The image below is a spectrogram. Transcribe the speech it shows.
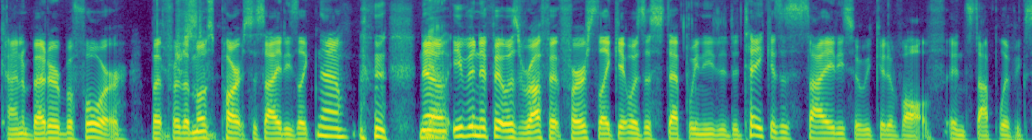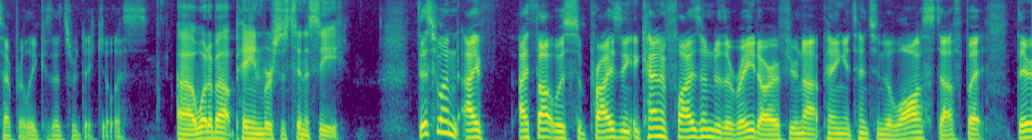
kind of better before, but for the most part, society's like no, no. Yeah. Even if it was rough at first, like it was a step we needed to take as a society so we could evolve and stop living separately because that's ridiculous. uh, what about payne versus tennessee This one I I thought was surprising. It kind of flies under the radar if you're not paying attention to law stuff, but there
